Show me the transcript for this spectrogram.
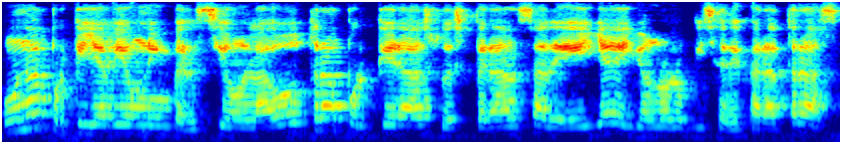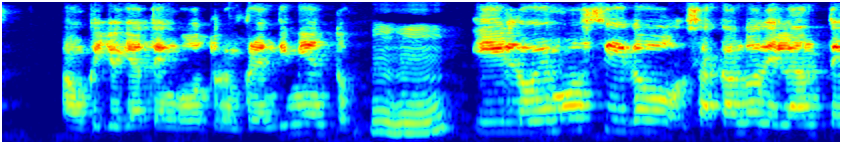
una porque ya había una inversión, la otra porque era su esperanza de ella y yo no lo quise dejar atrás aunque yo ya tengo otro emprendimiento. Y lo hemos ido sacando adelante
